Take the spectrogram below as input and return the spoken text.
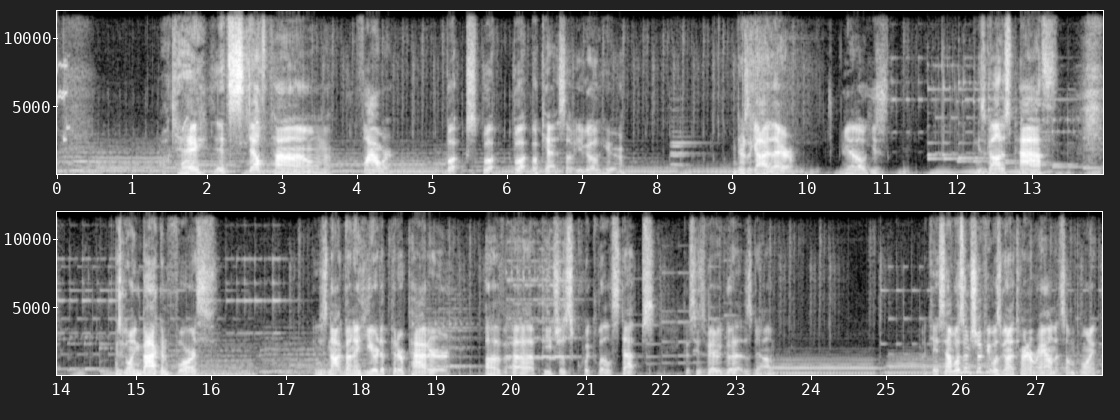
Okay, it's Stealth Town. Flower. Books, book, book. Okay, so you go here. There's a guy there. You know, he's he's got his path. He's going back and forth. And he's not gonna hear the pitter-patter of uh, Peach's quick little steps. Because he's very good at his job. Okay, so I wasn't sure if he was gonna turn around at some point.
